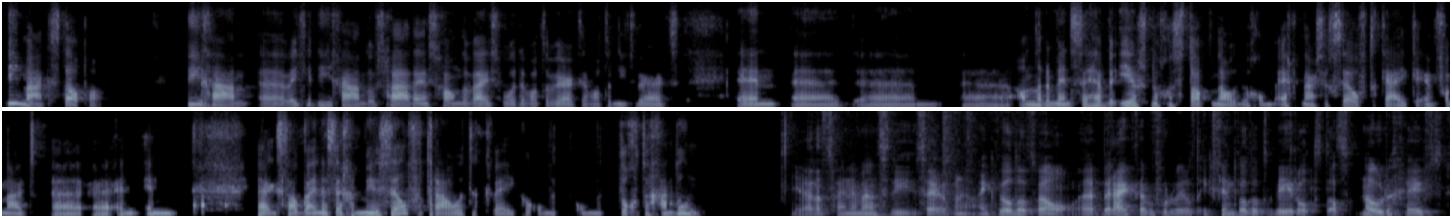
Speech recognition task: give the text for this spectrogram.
Die maken stappen. Die gaan, eh, weet je, die gaan door schade en schande wijs worden wat er werkt en wat er niet werkt. En eh, ehm, eh, andere mensen hebben eerst nog een stap nodig om echt naar zichzelf te kijken en vanuit en, en ja, ik zou bijna zeggen meer zelfvertrouwen te kweken om het, om het toch te gaan doen. Ja, dat zijn de mensen die zeggen van ja, ik wil dat wel bereikt hebben voor de wereld. Ik vind wel dat de wereld dat nodig heeft.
